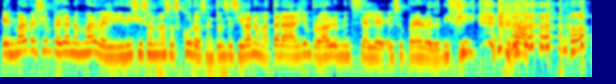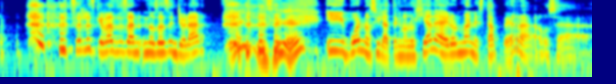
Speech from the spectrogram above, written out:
en Marvel siempre gana Marvel y DC son más oscuros, entonces si van a matar a alguien probablemente sea el, el superhéroe de DC, ¿no? Son los que más nos, hacen llorar. sí, sí, ¿eh? Y bueno, sí, la tecnología de Iron Man está perra, o sea.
